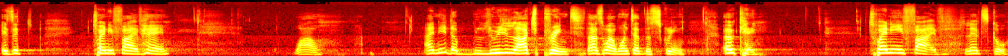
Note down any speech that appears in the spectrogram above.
Is it 25? Hey. Wow. I need a really large print. That's why I wanted the screen. Okay. 25. Let's go.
